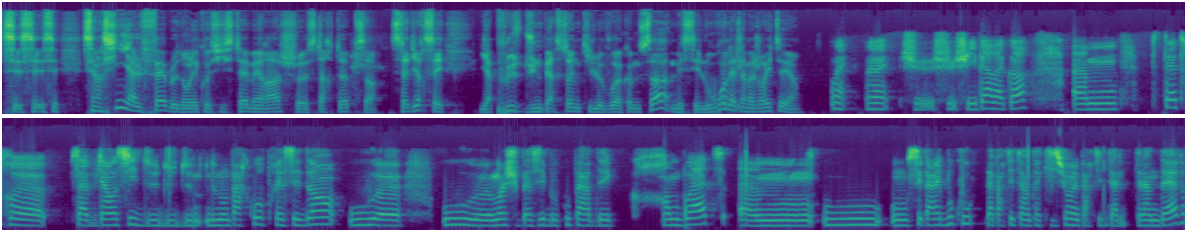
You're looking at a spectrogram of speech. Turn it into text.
c'est un signal faible dans l'écosystème RH euh, startup, ça. C'est-à-dire, c'est il y a plus d'une personne qui le voit comme ça, mais c'est loin d'être la majorité. Hein. Ouais, ouais, je, je, suis hyper d'accord. Euh, Peut-être ça vient aussi de, mon parcours précédent où, euh, euh, moi je suis passée beaucoup par des grandes boîtes euh, où on séparait beaucoup la partie talent acquisition et la partie talent dev.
